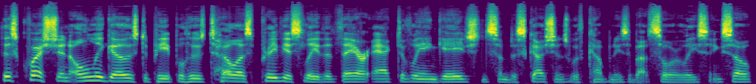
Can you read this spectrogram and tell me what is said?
This question only goes to people who tell us previously that they are actively engaged in some discussions with companies about solar leasing. So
